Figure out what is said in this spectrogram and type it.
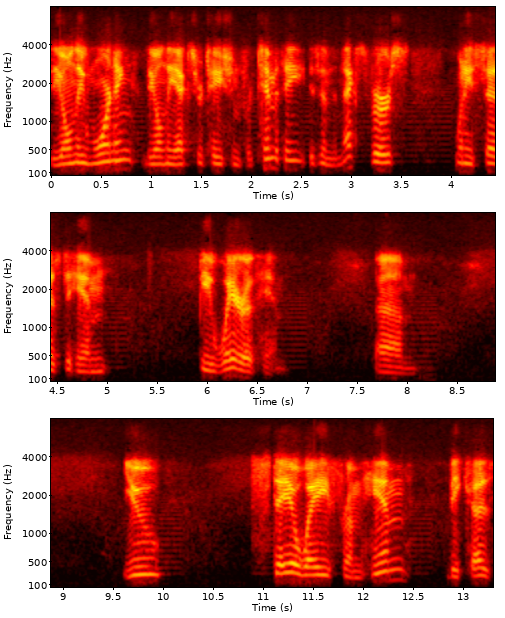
the only warning, the only exhortation for Timothy is in the next verse when he says to him, Beware of him. Um, you stay away from him because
